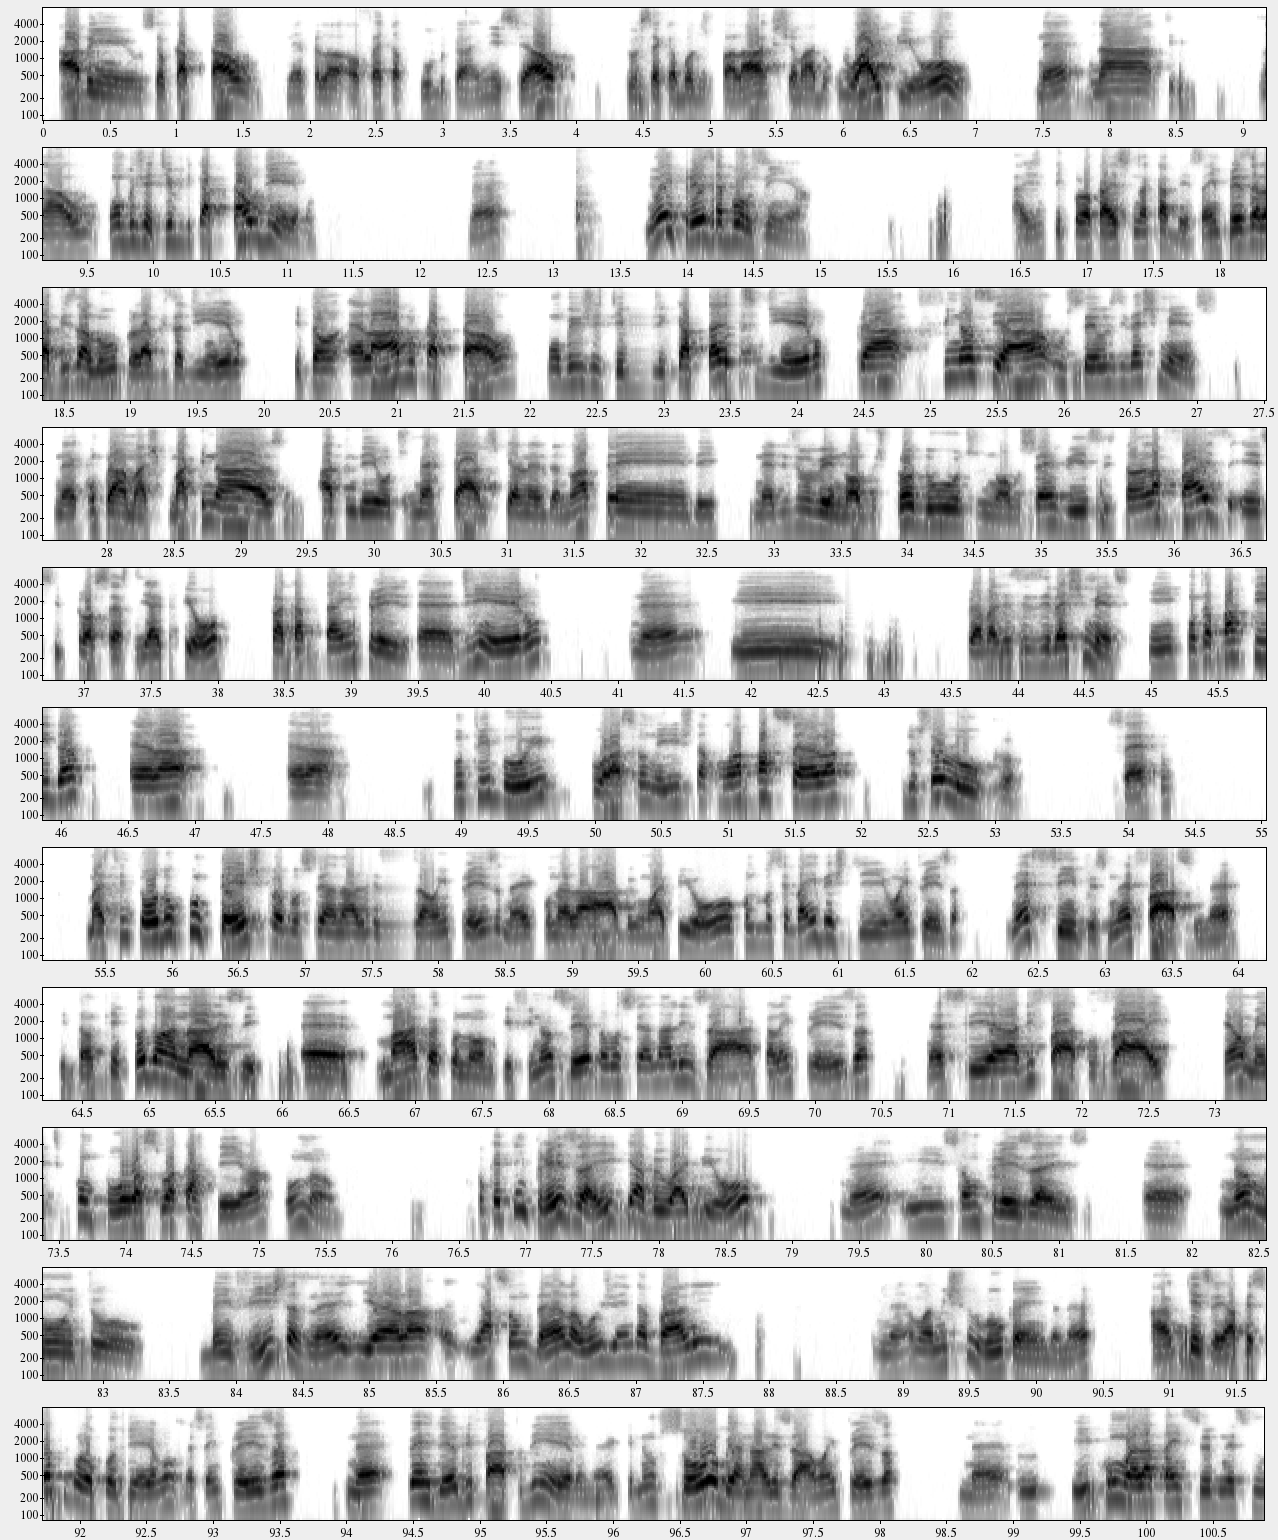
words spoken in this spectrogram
abrem o seu capital né, pela oferta pública inicial, que você acabou de falar, chamado o IPO, né, na, na, com o objetivo de captar o dinheiro. Né? Nenhuma empresa é bonzinha. A gente tem que colocar isso na cabeça. A empresa ela visa lucro, ela visa dinheiro. Então, ela abre o capital com o objetivo de captar esse dinheiro para financiar os seus investimentos. Né, comprar mais maquinários, atender outros mercados que ela ainda não atende, né, desenvolver novos produtos, novos serviços. Então, ela faz esse processo de IPO para captar empresa, é, dinheiro né, e para fazer esses investimentos. E, em contrapartida, ela, ela contribui para o acionista uma parcela do seu lucro, certo? Mas tem todo o contexto para você analisar uma empresa, né? Quando ela abre um IPO, quando você vai investir em uma empresa. Não é simples, não é fácil, né? Então, tem toda uma análise é, macroeconômica e financeira para você analisar aquela empresa, né, se ela de fato vai realmente compor a sua carteira ou não. Porque tem empresas aí que abriu IPO né, e são empresas é, não muito bem vistas, né, e, ela, e a ação dela hoje ainda vale né, uma michuruca ainda. Né? A, quer dizer, a pessoa que colocou dinheiro nessa empresa né, perdeu de fato dinheiro, né, que não soube analisar uma empresa né, e como ela está inserida nesse,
